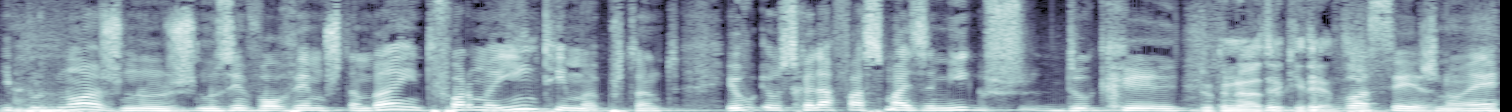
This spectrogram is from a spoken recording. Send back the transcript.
e porque nós nos, nos envolvemos também de forma íntima portanto eu, eu se calhar faço mais amigos do que Do que nós aqui do dentro. vocês, não é?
